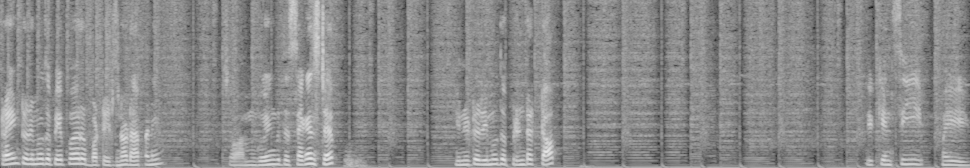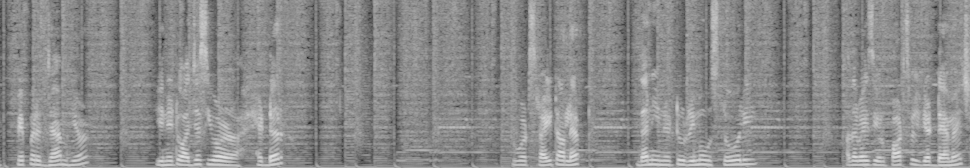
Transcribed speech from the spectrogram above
Trying to remove the paper but it's not happening. So I'm going with the second step. You need to remove the printer top. You can see my paper is jammed here you need to adjust your header towards right or left. Then you need to remove slowly otherwise your parts will get damaged.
